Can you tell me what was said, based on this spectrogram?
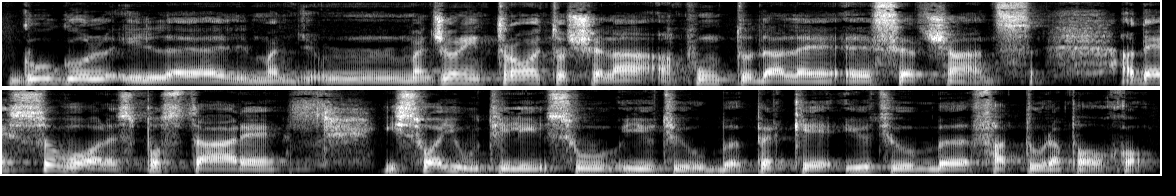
Google il, il, maggior, il, maggiore introito ce l'ha appunto dalle eh, search ads, adesso vuole spostare i suoi utili su YouTube perché YouTube fattura poco.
